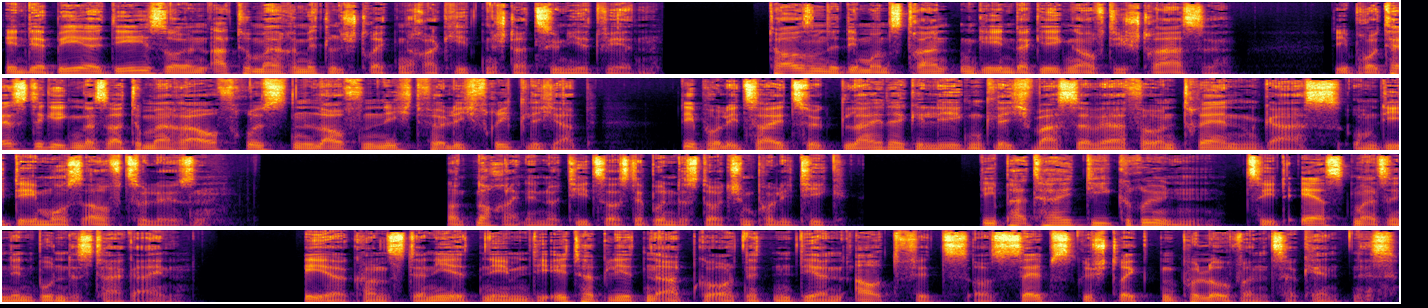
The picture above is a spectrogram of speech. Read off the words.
In der BRD sollen atomare Mittelstreckenraketen stationiert werden. Tausende Demonstranten gehen dagegen auf die Straße. Die Proteste gegen das atomare Aufrüsten laufen nicht völlig friedlich ab. Die Polizei zückt leider gelegentlich Wasserwerfer und Tränengas, um die Demos aufzulösen. Und noch eine Notiz aus der bundesdeutschen Politik. Die Partei Die Grünen zieht erstmals in den Bundestag ein. Eher konsterniert nehmen die etablierten Abgeordneten deren Outfits aus selbstgestrickten Pullovern zur Kenntnis.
